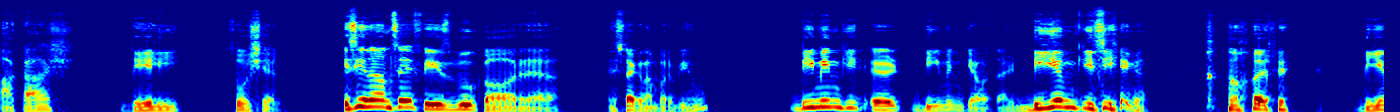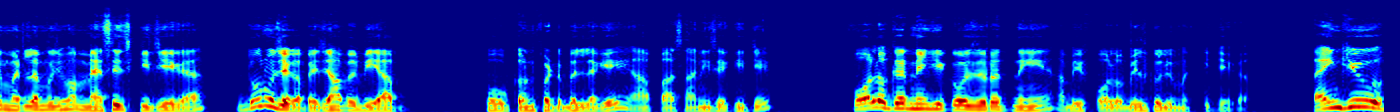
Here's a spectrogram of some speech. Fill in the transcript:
आकाश डेली सोशल। इसी नाम से फेसबुक और इंस्टाग्राम पर भी हूँ। डीमेन की डीमिन क्या होता है? डीएम कीजिएगा। और डीएम मतलब मुझे वहाँ मैसेज कीजिएगा। दोनों जगह पे, जहाँ पे भी आपको कंफर्टेबल लगे, आप आसानी से कीजिए। फॉलो करने की कोई ज़रूरत नहीं है। अभी फॉलो बिल्कुल भी मत कीजिएगा। थैंक यू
